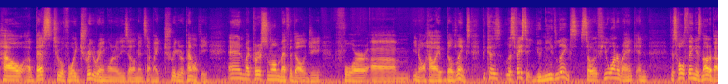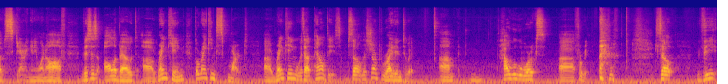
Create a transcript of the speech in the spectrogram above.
how uh, best to avoid triggering one of these elements that might trigger a penalty, and my personal methodology for um, you know how I build links. Because let's face it, you need links. So if you want to rank, and this whole thing is not about scaring anyone off. This is all about uh, ranking, but ranking smart, uh, ranking without penalties. So let's jump right into it. Um, how Google works uh, for real. so the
